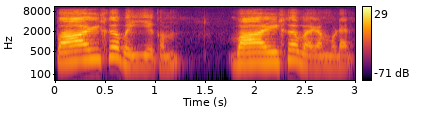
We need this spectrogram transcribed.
வாழ்க வையகம் வாழ்க வளமுடன்.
